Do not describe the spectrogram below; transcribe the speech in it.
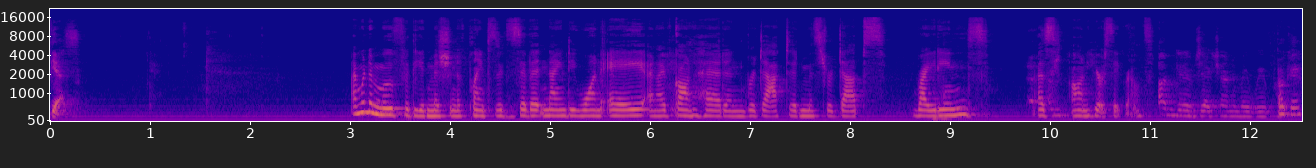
Yes. I'm going to move for the admission of Plaintiff's Exhibit 91A, and I've gone ahead and redacted Mr. Depp's writings as on hearsay grounds. I'm going to object, Your Honor, may we approach? Okay.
